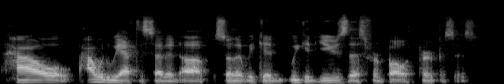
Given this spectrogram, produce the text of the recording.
how how would we have to set it up so that we could we could use this for both purposes?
